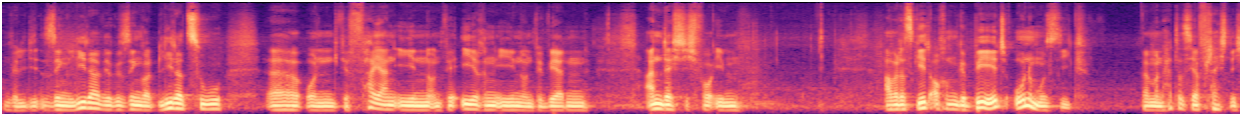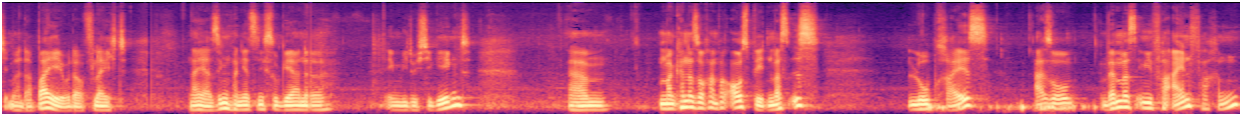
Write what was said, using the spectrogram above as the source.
Wir singen Lieder, wir singen Gott Lieder zu äh, und wir feiern ihn und wir ehren ihn und wir werden andächtig vor ihm. Aber das geht auch im Gebet ohne Musik, weil man hat das ja vielleicht nicht immer dabei oder vielleicht, naja, singt man jetzt nicht so gerne irgendwie durch die Gegend. Ähm, und man kann das auch einfach ausbeten. Was ist Lobpreis? Also, wenn wir es irgendwie vereinfachen,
